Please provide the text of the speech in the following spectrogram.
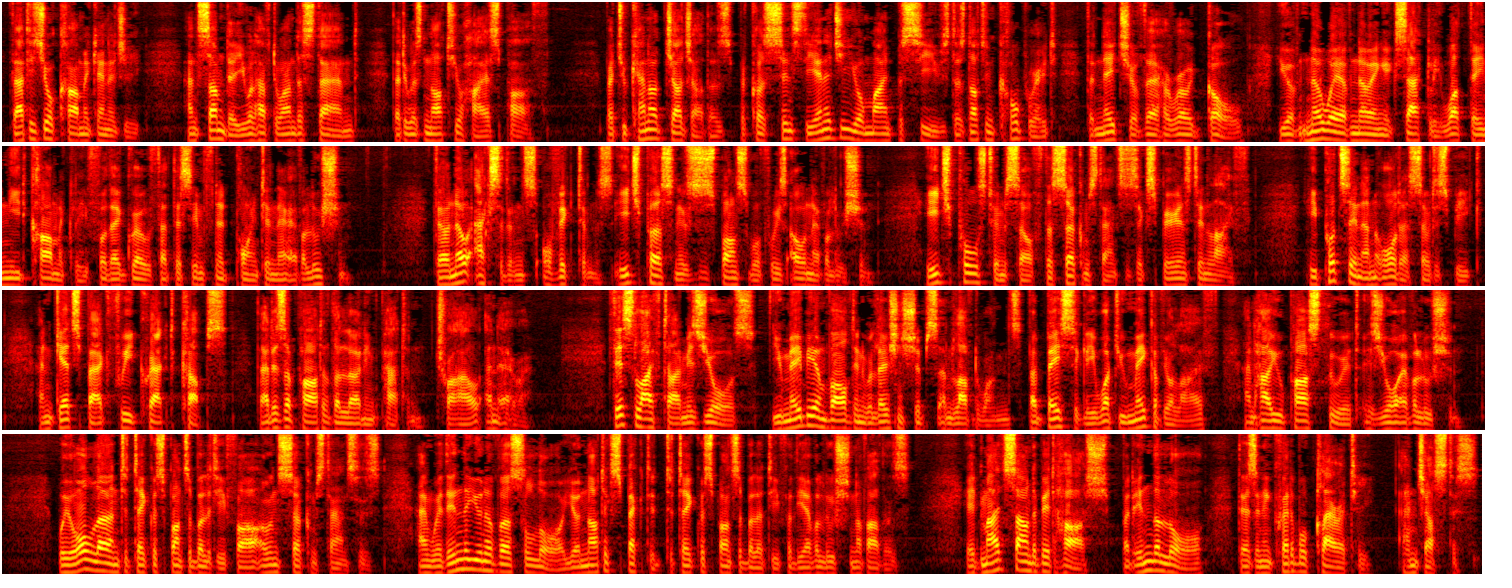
That is your karmic energy, and someday you will have to understand that it was not your highest path. But you cannot judge others, because since the energy your mind perceives does not incorporate the nature of their heroic goal, you have no way of knowing exactly what they need karmically for their growth at this infinite point in their evolution. There are no accidents or victims. Each person is responsible for his own evolution. Each pulls to himself the circumstances experienced in life. He puts in an order, so to speak, and gets back three cracked cups. That is a part of the learning pattern, trial and error. This lifetime is yours. You may be involved in relationships and loved ones, but basically what you make of your life and how you pass through it is your evolution. We all learn to take responsibility for our own circumstances, and within the universal law you're not expected to take responsibility for the evolution of others. It might sound a bit harsh, but in the law there's an incredible clarity and justice.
